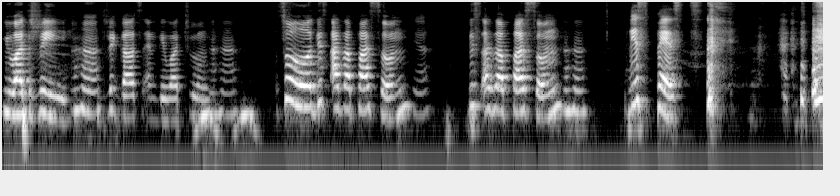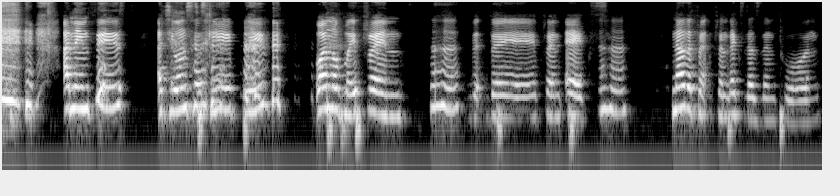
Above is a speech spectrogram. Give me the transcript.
we were three Uh-huh. three girls and they were two Uh-huh. So this other person Yeah. this other person Uh-huh. this pest and insist that he wants to sleep with one of my friends Uh-huh. the, the friend x Uh-huh. now the friend, friend x doesn't want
